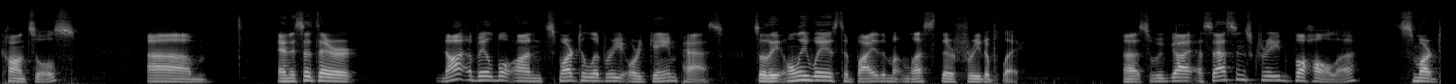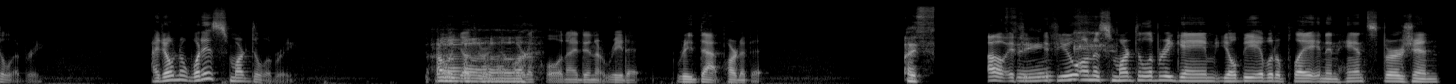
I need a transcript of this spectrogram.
consoles. Um, and it says they're not available on Smart Delivery or Game Pass. So the only way is to buy them unless they're free to play. Uh, so we've got Assassin's Creed Valhalla, Smart Delivery. I don't know what is Smart Delivery. I probably go through an Uh, article and I didn't read it. Read that part of it. I th- Oh, if you, if you own a smart delivery game, you'll be able to play an enhanced version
